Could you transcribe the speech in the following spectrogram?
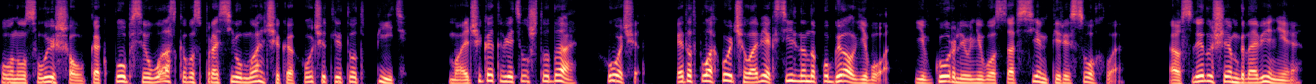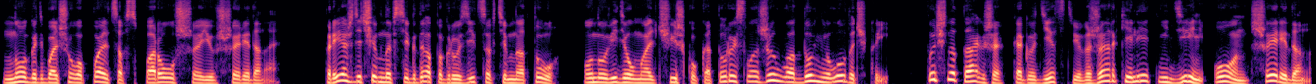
Он услышал, как Попси ласково спросил мальчика, хочет ли тот пить. Мальчик ответил, что да, хочет. Этот плохой человек сильно напугал его, и в горле у него совсем пересохло. А в следующее мгновение ноготь большого пальца вспорол шею Шеридана. Прежде чем навсегда погрузиться в темноту, он увидел мальчишку, который сложил ладони лодочкой, точно так же, как в детстве в жаркий летний день он, Шеридан,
